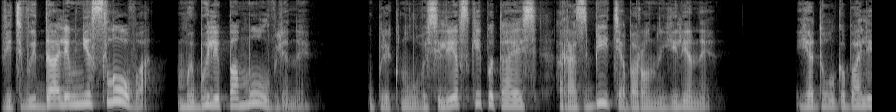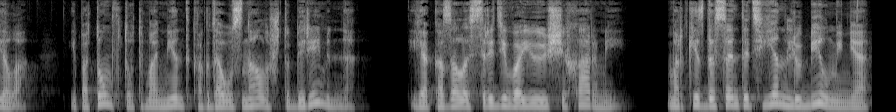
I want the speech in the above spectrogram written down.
Ведь вы дали мне слово. Мы были помолвлены», — упрекнул Василевский, пытаясь разбить оборону Елены. «Я долго болела. И потом, в тот момент, когда узнала, что беременна, я оказалась среди воюющих армий. Маркиз де Сент-Этьен любил меня.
